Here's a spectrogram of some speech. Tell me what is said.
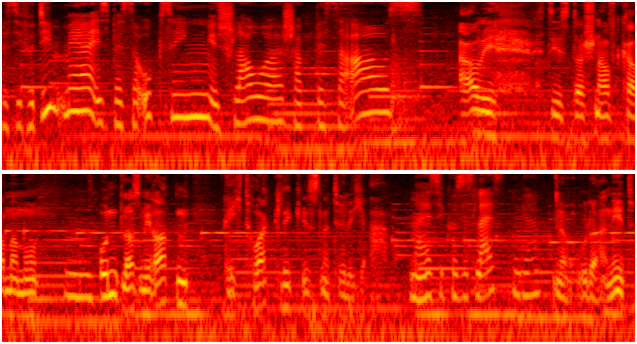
Sie verdient mehr, ist besser angesehen, ist schlauer, schaut besser aus. Aui, die ist da schnauft kaum einmal. Und lass mich raten, recht horklig ist natürlich auch. Mei, sie kann es leisten, gell? Ja, oder auch nicht,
